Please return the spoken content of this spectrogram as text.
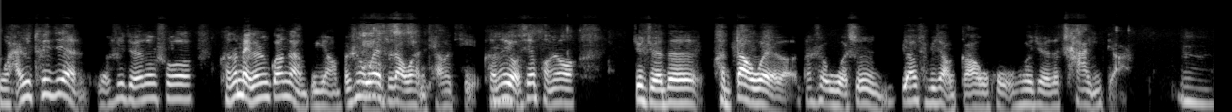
我还是推荐，我是觉得说可能每个人观感不一样，本身我也知道我很挑剔，可能有些朋友就觉得很到位了，但是我是要求比较高，我会我会觉得差一点儿。嗯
